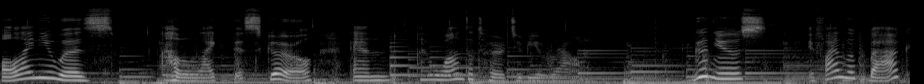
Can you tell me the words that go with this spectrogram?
All I knew was I liked this girl and I wanted her to be around. Good news, if I look back,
